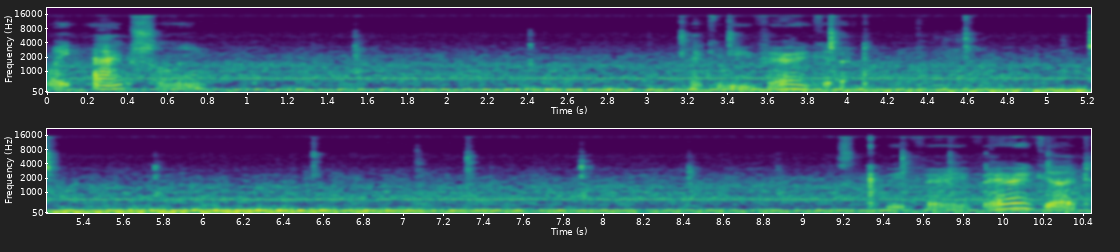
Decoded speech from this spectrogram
Wait, actually. That could be very good. This could be very, very good.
